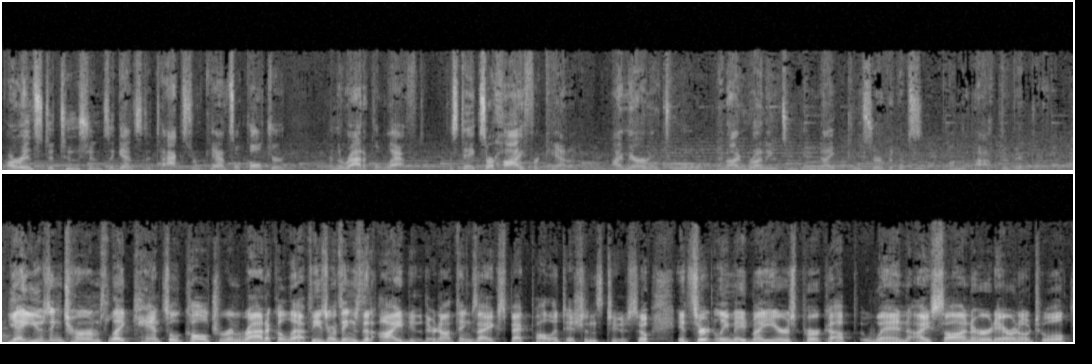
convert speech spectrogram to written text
our institutions against attacks from cancel culture and the radical left? The stakes are high for Canada. I'm Erin O'Toole, and I'm running to unite Conservatives on the path to victory. Yeah, using terms like cancel culture and radical left, these are things that I do. They're not things I expect politicians to. So it certainly made my ears perk up when I saw and heard Erin O'Toole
